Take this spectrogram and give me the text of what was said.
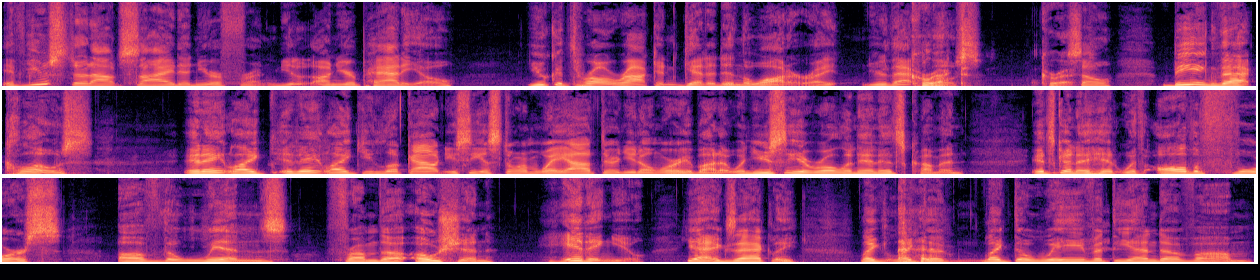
if you stood outside in your front you, on your patio, you could throw a rock and get it in the water, right? You're that Correct. close. Correct. So being that close, it ain't like it ain't like you look out and you see a storm way out there and you don't worry about it. When you see it rolling in, it's coming. It's going to hit with all the force of the winds from the ocean hitting you. Yeah, exactly. Like like the like the wave at the end of um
